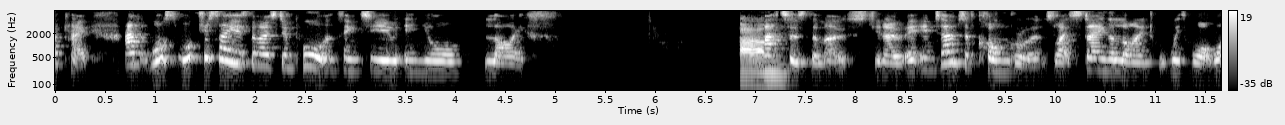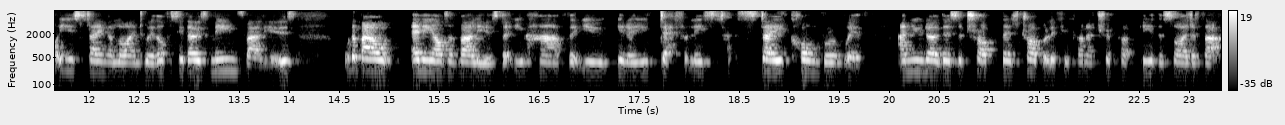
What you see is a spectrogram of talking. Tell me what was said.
okay. And what's what would you say is the most important thing to you in your life? Um, matters the most you know in, in terms of congruence like staying aligned with what? What are you staying aligned with? Obviously those means values. What about any other values that you have that you you know you definitely st- stay congruent with? And you know there's a trouble there's trouble if you kind of trip up either side of that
